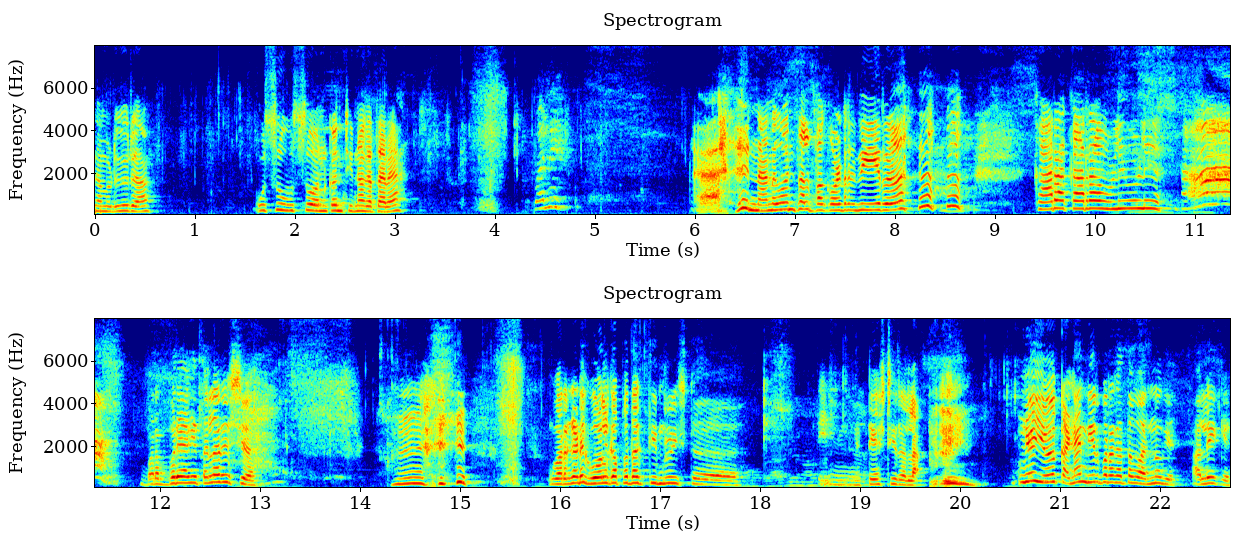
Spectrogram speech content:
ನಮ್ಮ ಹುಡುಗರ ಉಸು ಉಸು ಅನ್ಕೊಂಡು ತಿನ್ನಾಕತ್ತಾರೆ ನನಗೊಂದು ಸ್ವಲ್ಪ ಕೊಡ್ರಿ ನೀರು ಖಾರ ಖಾರ ಹುಳಿ ಹುಳಿ ಬರಬ್ಬರಿ ಆಗೈತಲ್ಲ ರೀಶ್ ಹ್ಞೂ ಹೊರಗಡೆ ಗೋಲ್ಗಪ್ಪದಾಗ ತಿಂದರು ಇಷ್ಟು ಟೇಸ್ಟ್ ಇರಲ್ಲ ಅಯ್ಯೋ ಕಣ್ಣ ನೀರು ಬರಕತ್ತವ ಅನ್ನೋಗೆ ಅಲ್ಲಿಗೆ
